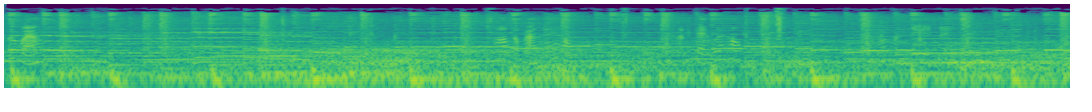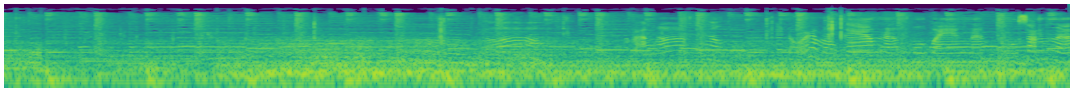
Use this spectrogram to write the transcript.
nữa các bạn? Đó các bạn thấy không? Ảnh đẹp quá không? Đó, mình đi lên đây ừ, đó. Các bạn đó thấy không? Cái đổi là màu cam nè màu vàng nè màu xanh nè.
